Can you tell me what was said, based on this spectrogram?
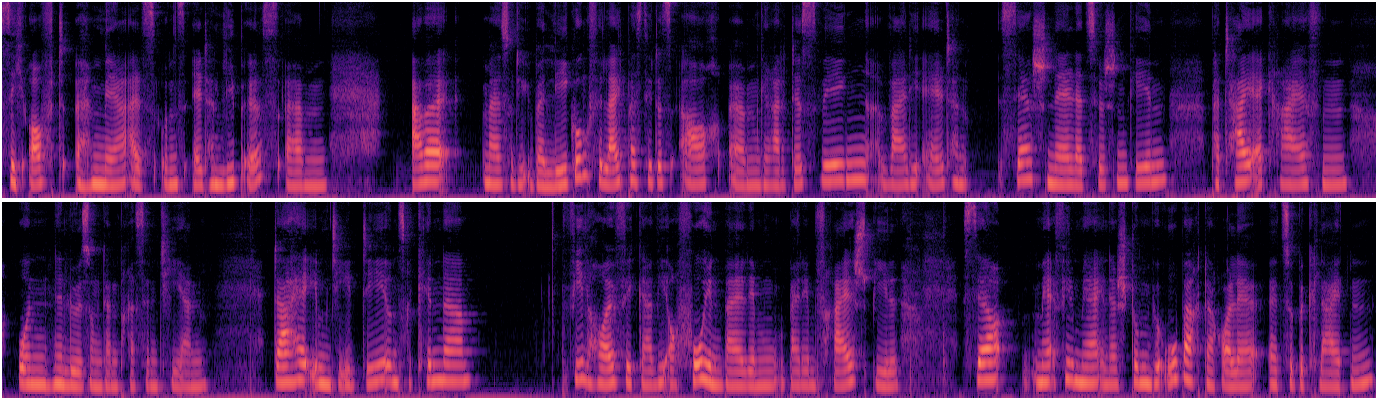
sich oft äh, mehr, als uns Eltern lieb ist. Ähm, aber mal so die Überlegung, vielleicht passiert es auch ähm, gerade deswegen, weil die Eltern sehr schnell dazwischen gehen, Partei ergreifen und eine Lösung dann präsentieren. Daher eben die Idee, unsere Kinder viel häufiger, wie auch vorhin bei dem, bei dem Freispiel, sehr mehr, viel mehr in der stummen Beobachterrolle äh, zu begleiten,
